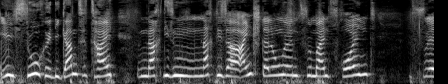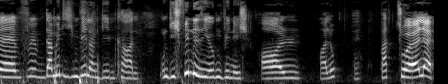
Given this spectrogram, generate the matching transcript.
Ich suche die ganze Zeit nach diesem, nach dieser Einstellungen für meinen Freund, für, für, damit ich ihm WLAN geben kann. Und ich finde sie irgendwie nicht. Hall, hallo? Hä? Was zur Hölle?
